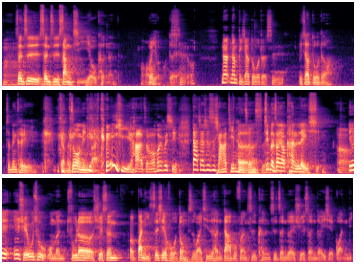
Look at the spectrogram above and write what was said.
嗯、甚至甚至上级也有可能会有。对，是哦。那那比较多的是比较多的、哦。这边可以 讲的这么明白？可以啦，怎么会不行？大家就是想要听很真实、呃。基本上要看类型，嗯，因为因为学务处我们除了学生呃办理这些活动之外，其实很大部分是可能是针对学生的一些管理。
